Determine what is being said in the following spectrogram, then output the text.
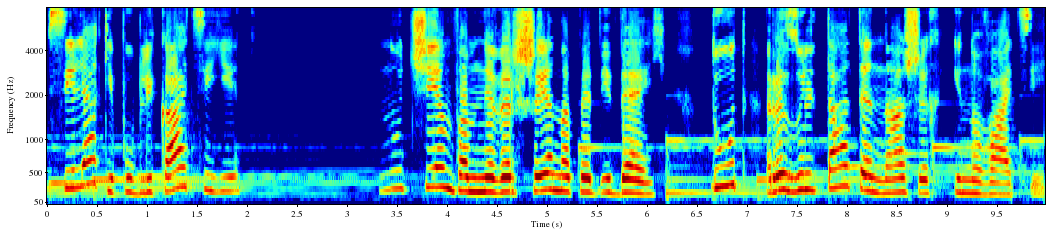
всілякі публікації. Ну, чим вам не вершина педідей? Тут результати наших інновацій.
